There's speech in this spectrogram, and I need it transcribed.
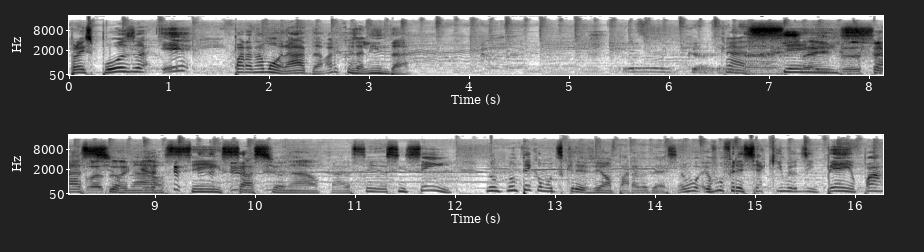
pra esposa e para a namorada. Olha que coisa linda. Cara, Cara, foi sensacional, foda, né, sensacional, cara. Sem, assim, sem. Não, não tem como descrever uma parada dessa. Eu, vou- eu vou oferecer aqui meu desempenho pra,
